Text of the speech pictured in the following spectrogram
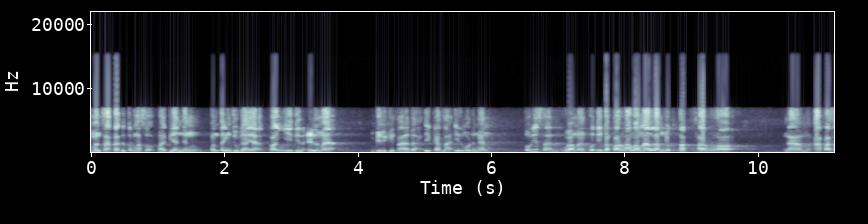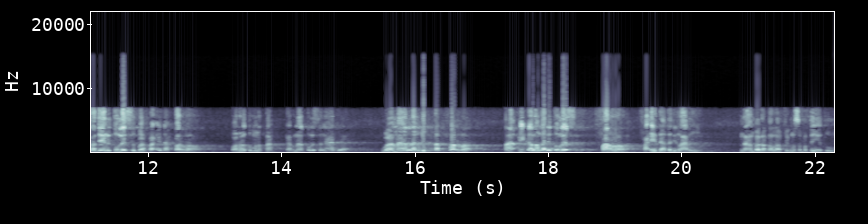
mencatat itu termasuk bagian yang penting juga ya. Qayyidil ilma bil kitabah. Ikatlah ilmu dengan tulisan. Wa ma kutiba qarra wa ma lam yuktab farra nah apa saja yang ditulis sebuah faedah qarra. Qarra itu menetap karena tulisannya ada. Wa ma lam yuktab farra tapi kalau enggak ditulis farra faedah tadi lari. Nah barakallahu fikum seperti itu.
